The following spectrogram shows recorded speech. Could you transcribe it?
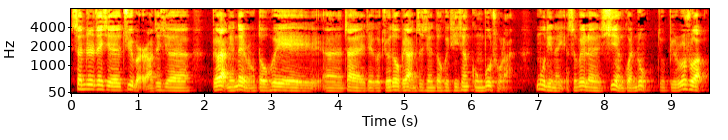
甚至这些剧本啊，这些表演的内容都会，呃，在这个决斗表演之前都会提前公布出来，目的呢也是为了吸引观众。就比如说。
